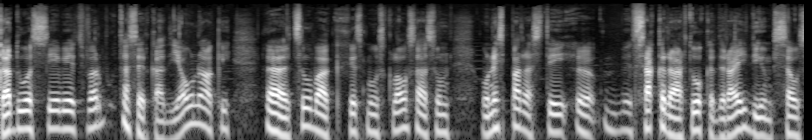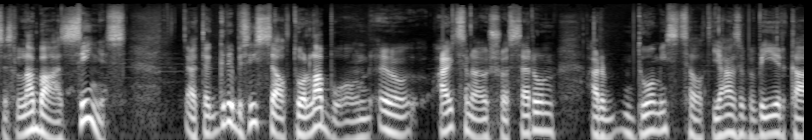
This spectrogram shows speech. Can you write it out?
gados sievietes, varbūt tas ir kādi jaunāki cilvēki, kas mūs klausās, un, un es parasti sakarā ar to, kad raidījums saucas labās ziņas, tad gribas izcelt to labo, un aicināju šo sarunu ar domu izcelt Jāzepa vīru kā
